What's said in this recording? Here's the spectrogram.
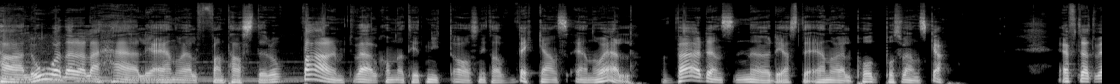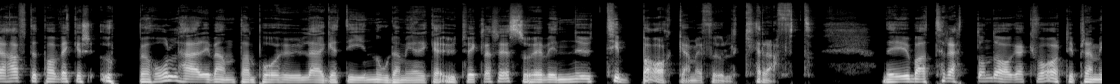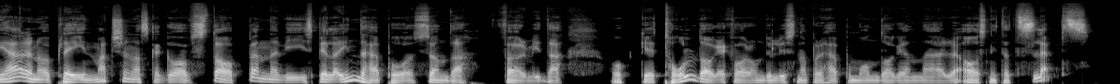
Hallå där alla härliga NHL-fantaster och varmt välkomna till ett nytt avsnitt av veckans NHL. Världens nördigaste NHL-podd på svenska. Efter att vi har haft ett par veckors uppehåll här i väntan på hur läget i Nordamerika utvecklar sig så är vi nu tillbaka med full kraft. Det är ju bara 13 dagar kvar till premiären och play-in-matcherna ska gå av stapeln när vi spelar in det här på söndag förmiddag. Och eh, 12 dagar kvar om du lyssnar på det här på måndagen när avsnittet släpps.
